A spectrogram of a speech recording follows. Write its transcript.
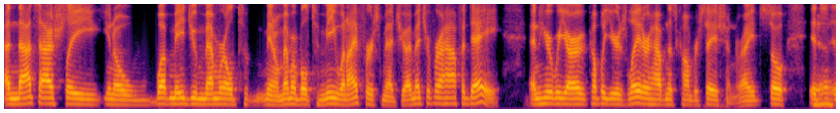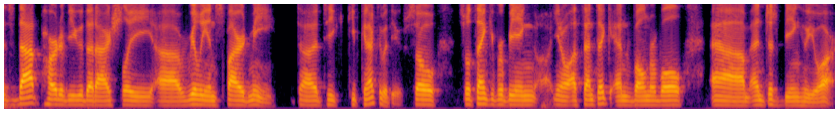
and that's actually you know what made you memorable to you know memorable to me when I first met you. I met you for a half a day, and here we are a couple years later having this conversation, right? So it's yeah. it's that part of you that actually uh, really inspired me to, to keep connected with you. So so thank you for being uh, you know authentic and vulnerable, um, and just being who you are.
